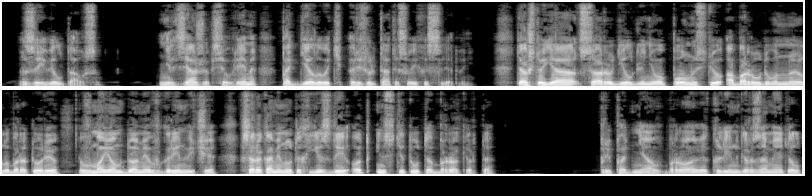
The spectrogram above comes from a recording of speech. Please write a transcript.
— заявил Даусон. Нельзя же все время подделывать результаты своих исследований. Так что я соорудил для него полностью оборудованную лабораторию в моем доме в Гринвиче, в сорока минутах езды от института Брокерта. Приподняв брови, Клингер заметил,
